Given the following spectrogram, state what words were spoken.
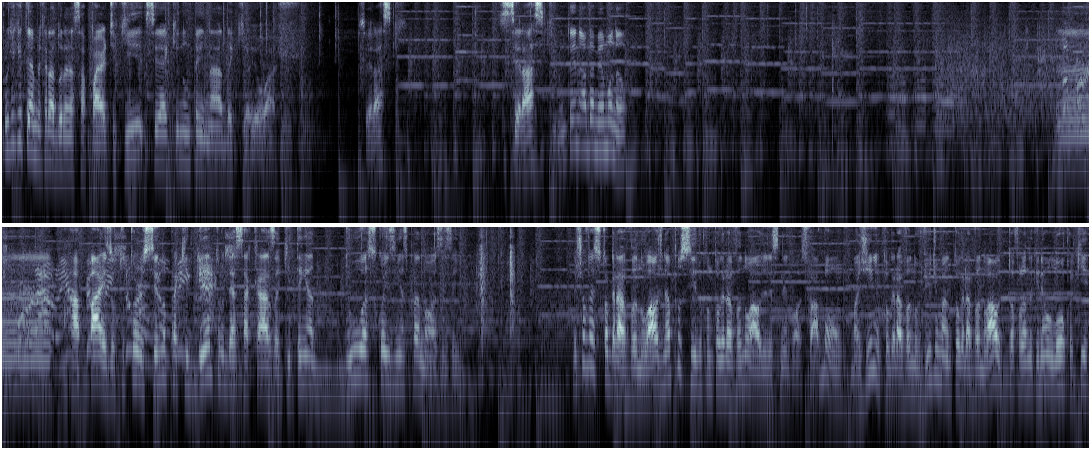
Por que, que tem a metralhadora nessa parte aqui, se é que não tem nada aqui, ó, eu acho. Será que? Que? Não tem nada mesmo, não. Ah, rapaz, eu tô torcendo pra que dentro dessa casa aqui tenha duas coisinhas pra nós, hein? Deixa eu ver se eu tô gravando áudio. Não é possível que eu não tô gravando áudio desse negócio. Ah, bom. Imagina, eu tô gravando vídeo, mas não tô gravando áudio. Tô falando que nem um louco aqui.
